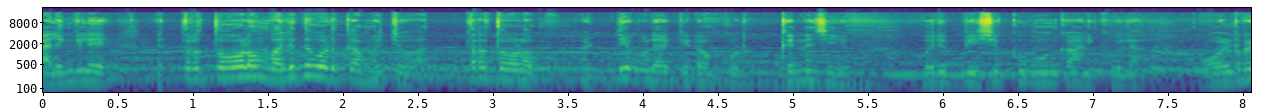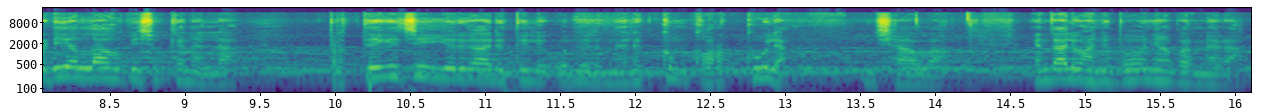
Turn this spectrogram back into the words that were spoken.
അല്ലെങ്കിൽ എത്രത്തോളം വലുത് കൊടുക്കാൻ പറ്റുമോ അത്രത്തോളം അടിപൊളിയാക്കിയിട്ട് ഓൻ കൊടുക്കുക ചെയ്യും. ഒരു പിശുക്കും ഓൻ കാണിക്കൂല. ഓൾറെഡി അള്ളാഹു പിശുക്കനല്ല. പ്രത്യേകിച്ച് ഈ ഒരു കാര്യത്തിൽ ഒരു നിലക്കും കുറക്കൂല ഇൻഷാല്ല എന്തായാലും അനുഭവം ഞാൻ പറഞ്ഞുതരാം.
